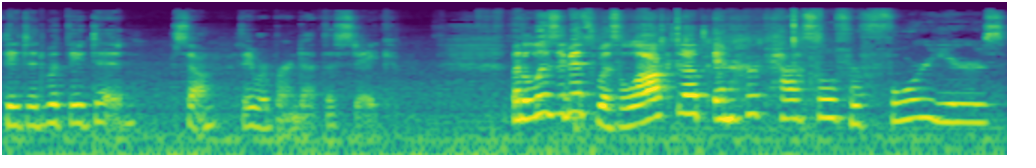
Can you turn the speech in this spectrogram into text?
they did what they did, so they were burned at the stake. But Elizabeth was locked up in her castle for four years,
